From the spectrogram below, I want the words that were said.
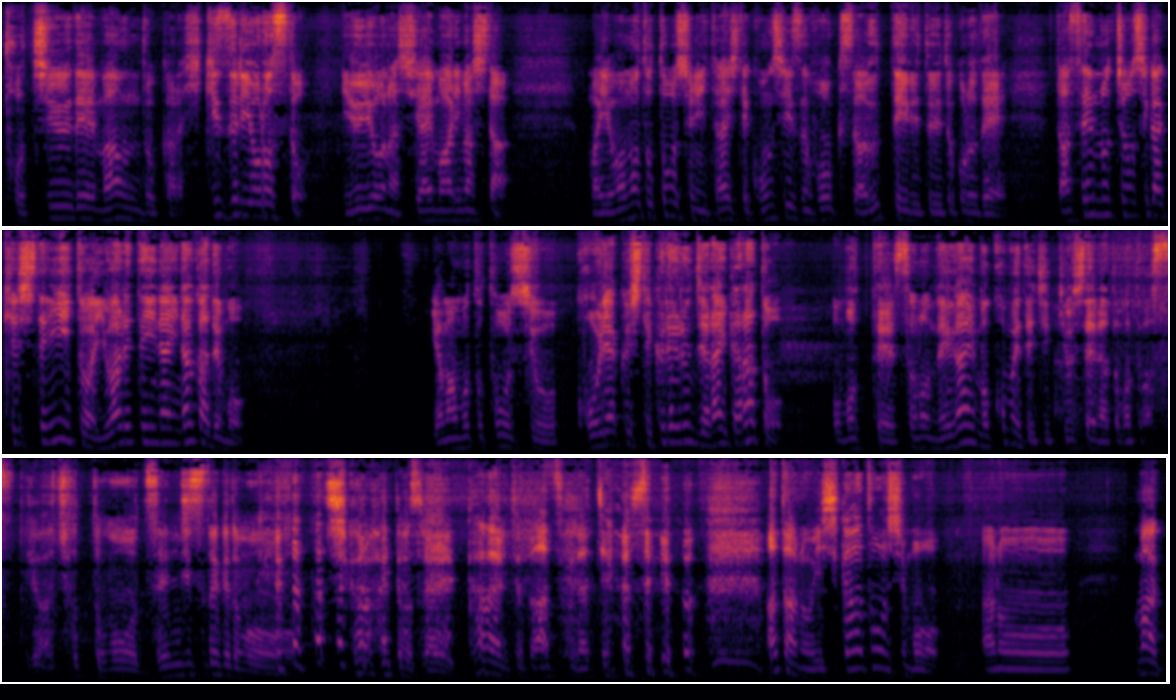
途中でマウンドから引きずり下ろすというような試合もありました。まあ、山本投手に対して今シーズンホークスは打っているというところで、打線の調子が決していいとは言われていない中でも、山本投手を攻略してくれるんじゃないかなと思って、その願いも込めて実況したいなと思ってます。いや、ちょっともう前日だけども、力入ってますね。かなりちょっと熱くなっちゃいましたけど。あとあの、石川投手も、あのーまあ、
